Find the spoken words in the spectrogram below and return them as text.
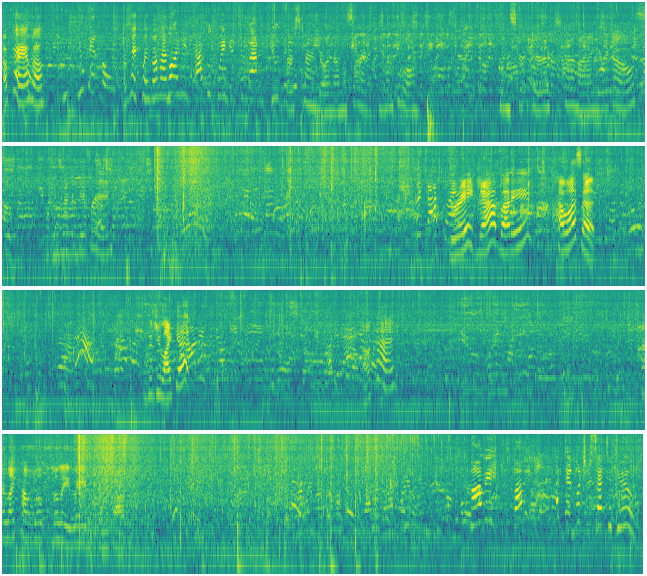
Okay, I will. You, you can't roll. Okay, Quinn, go ahead. Well, I mean, after Quinn gets out and do. First time going down the slide at Cannon Pool. Quinn Stricter, Kharmai, here we go. Hope he's not going to be afraid. Good job, Quinn. Great job, buddy. How was it? Did you like it? I like how Lily waved from the top. Bobby, Bobby, I did what you said to do.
